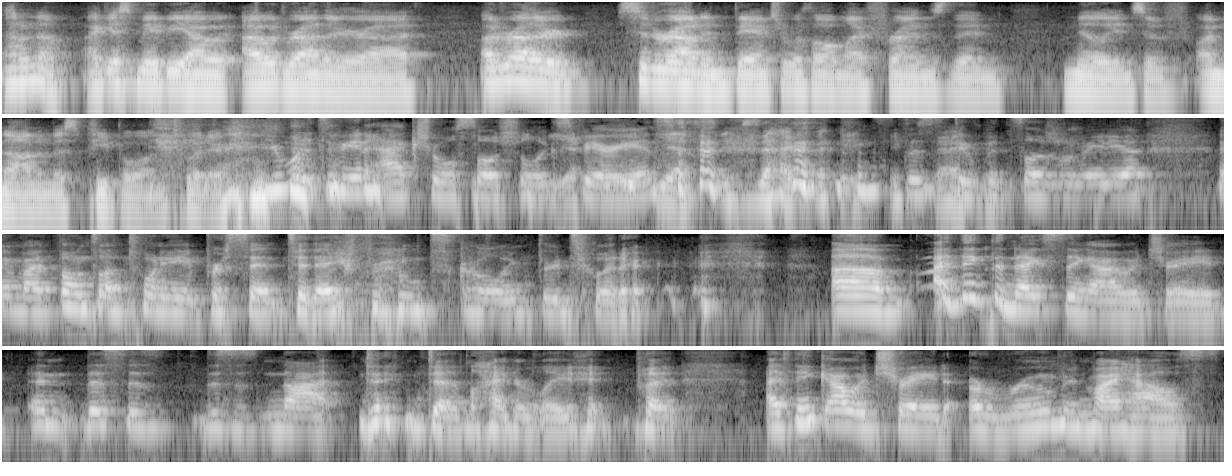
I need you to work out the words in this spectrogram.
I don't know. I guess maybe I would I would rather uh, I'd rather sit around and banter with all my friends than millions of anonymous people on Twitter. you want it to be an actual social experience. yes, exactly. it's the exactly. stupid social media. And my phone's on 28% today from scrolling through Twitter. Um, I think the next thing I would trade, and this is this is not deadline related, but I think I would trade a room in my house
